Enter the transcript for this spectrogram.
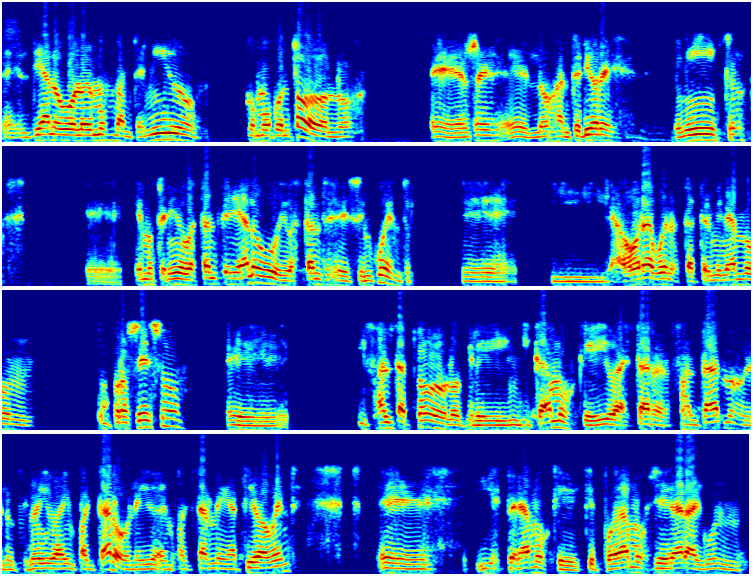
el diálogo lo hemos mantenido como con todos los, eh, eh, los anteriores ministros. Eh, hemos tenido bastante diálogo y bastantes desencuentros. Eh, y ahora, bueno, está terminando un, un proceso eh, y falta todo lo que le indicamos que iba a estar faltando, de lo que no iba a impactar o le iba a impactar negativamente. Eh, y esperamos que, podamos llegar a algún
